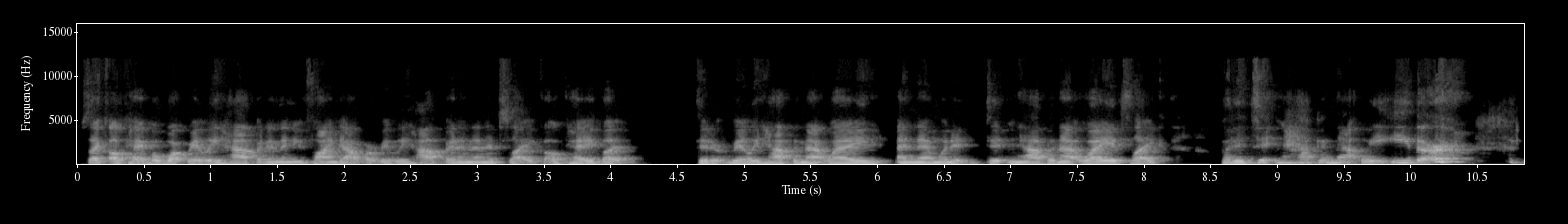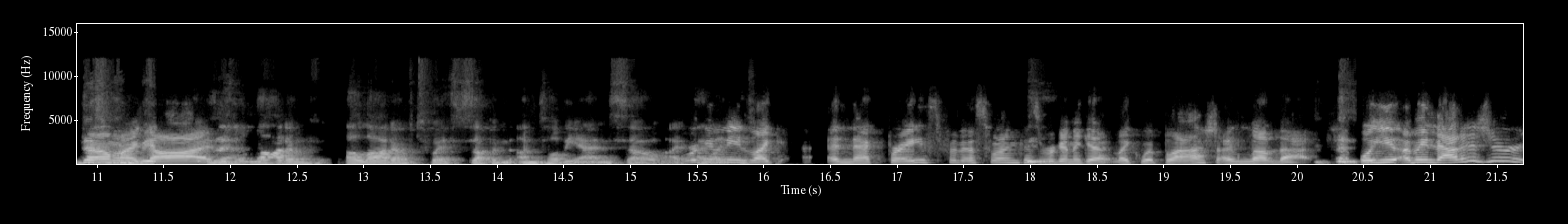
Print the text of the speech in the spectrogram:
it's like, okay, but what really happened? And then you find out what really happened, and then it's like, okay, but did it really happen that way? And then when it didn't happen that way, it's like, but it didn't happen that way either. This oh my really, god! There's a lot of a lot of twists up in, until the end. So we're gonna like need this. like a neck brace for this one because we're gonna get like whiplash. I love that. Well, you, I mean, that is your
